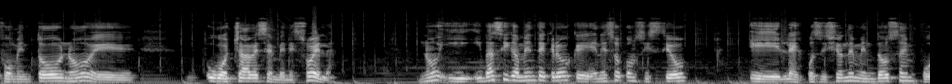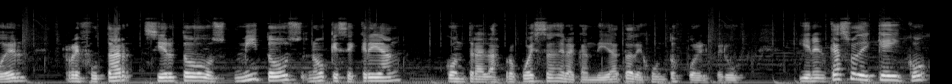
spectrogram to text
fomentó ¿no? Eh, Hugo Chávez en Venezuela. ¿no? Y, básicamente creo que en eso consistió la exposición de Mendoza en poder refutar ciertos mitos ¿no? que se crean contra las propuestas de la candidata de Juntos por el Perú. Y en el caso de Keiko,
